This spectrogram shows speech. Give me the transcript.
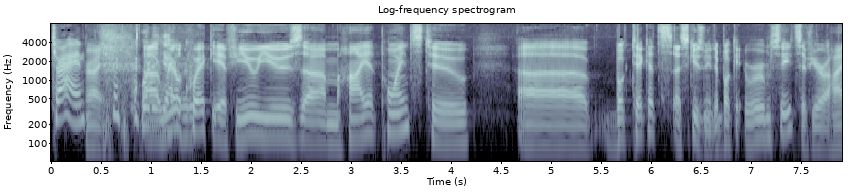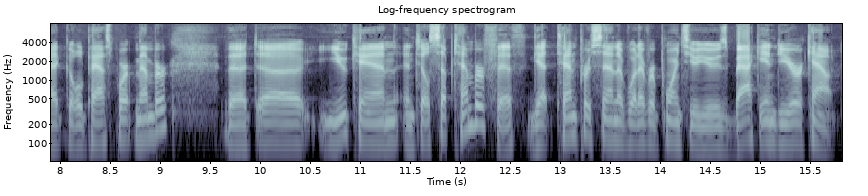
trying. Right. Uh, you got, real Rudy? quick, if you use um, Hyatt points to uh, book tickets, excuse me, to book room seats, if you're a Hyatt Gold Passport member, that uh, you can, until September 5th, get 10% of whatever points you use back into your account.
